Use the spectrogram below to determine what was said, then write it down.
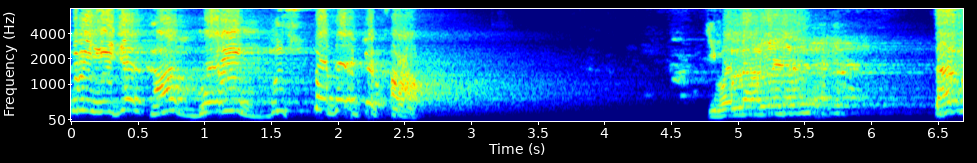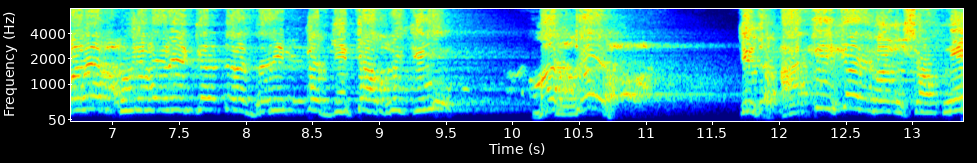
তুমি নিজের খাও, গরিব দুস্থদেরকে খাও কি বললাম তার মানে কুরবানির ক্ষেত্রে গরিবকে দিতে আপনি কি বাধ্য কিন্তু আকিকার মাংস আপনি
